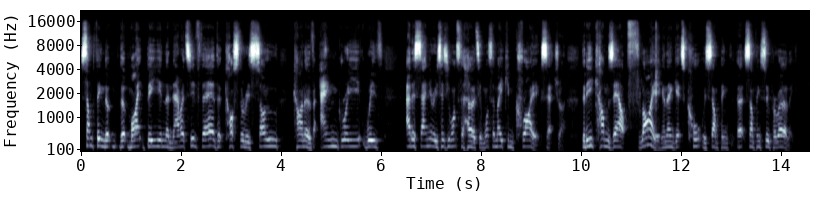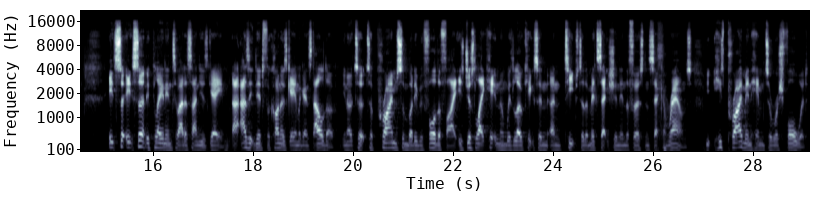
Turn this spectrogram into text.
something that, that might be in the narrative there that Costa is so kind of angry with Adesanya? He says he wants to hurt him, wants to make him cry, etc. That he comes out flying and then gets caught with something uh, something super early it's it's certainly playing into Adesanya's game, as it did for Conor's game against Aldo. You know, to, to prime somebody before the fight is just like hitting them with low kicks and, and teeps to the midsection in the first and second rounds. He's priming him to rush forward.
